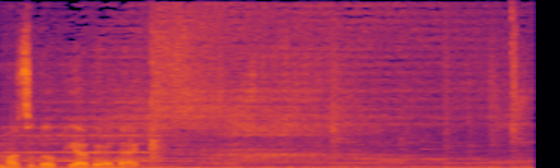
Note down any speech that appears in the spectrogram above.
I'm about to go pee. I'll be right back.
